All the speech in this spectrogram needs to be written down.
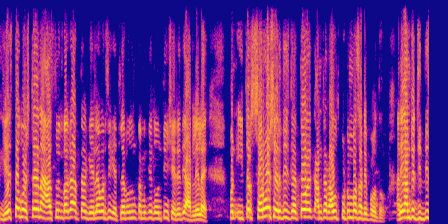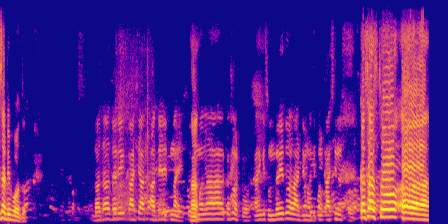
हेच तर गोष्ट आहे ना आज तुम्ही बघा आता गेल्या वर्षी घेतल्यापासून कमी कमी दोन तीन शर्यती हारलेला आहे पण इतर सर्व शर्यतीतल्या तो एक आमच्या राऊत कुटुंबासाठी पळतो आणि एक आमच्या जिद्दीसाठी पळतो. दादा जरी काशी आत- आद्य येत नाही तर हा. तुम्हाला कसं वाटतं? कारण की सुंदर येतो आद्यमध्ये पण काशी नसतो. कसं असतो अं,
